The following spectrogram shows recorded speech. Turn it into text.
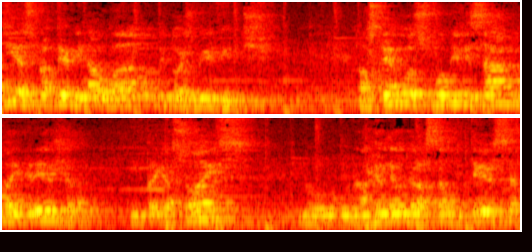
dias para terminar o ano de 2020. Nós temos mobilizado a igreja em pregações, no, na reunião de oração de terça,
